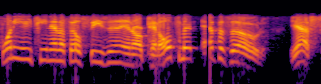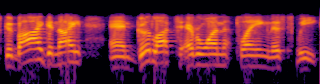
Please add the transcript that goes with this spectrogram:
2018 NFL season in our penultimate episode. Yes, goodbye, good night, and good luck to everyone playing this week.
